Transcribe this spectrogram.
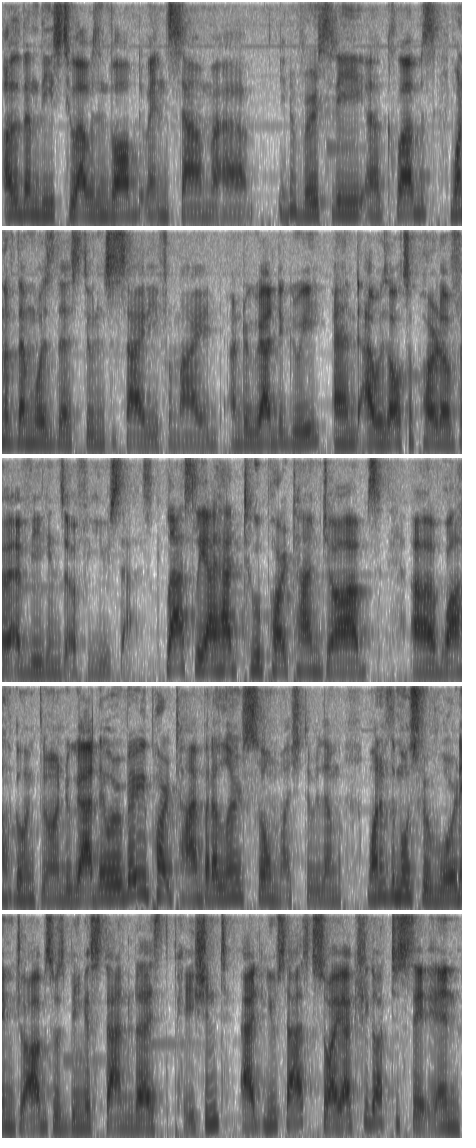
Other than these two, I was involved in some uh, university uh, clubs. One of them was the Student Society for my undergrad degree, and I was also part of a, a Vegans of USask. Lastly, I had two part time jobs uh, while going through undergrad. They were very part time, but I learned so much through them. One of the most rewarding jobs was being a standardized patient at USask. So I actually got to sit in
